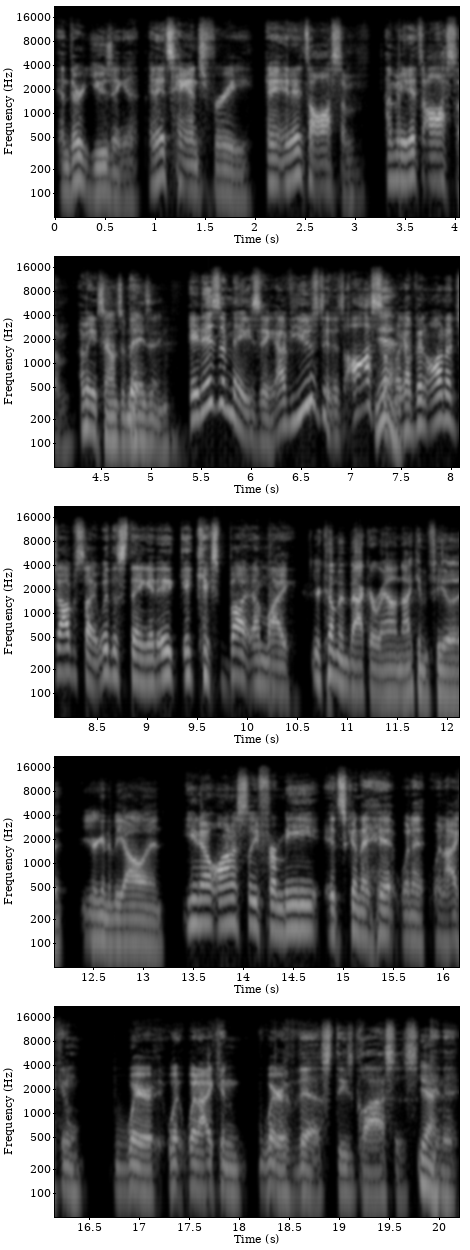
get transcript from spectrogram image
and they're using it, and it's hands free, and, and it's awesome. I mean, it's awesome. I mean, sounds amazing. it is amazing. I've used it. It's awesome. Yeah. Like I've been on a job site with this thing and it, it kicks butt. I'm like, you're coming back around. I can feel it. You're going to be all in. You know, honestly, for me, it's going to hit when it, when I can wear, when, when I can wear this, these glasses yeah. in it.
